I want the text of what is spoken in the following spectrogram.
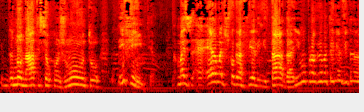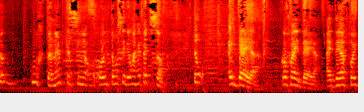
Nonato e seu conjunto, enfim, mas é, era uma discografia limitada e o programa teria vida curta, né? Porque assim, ou, ou então seria uma repetição. Então, a ideia, qual foi a ideia? A ideia foi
